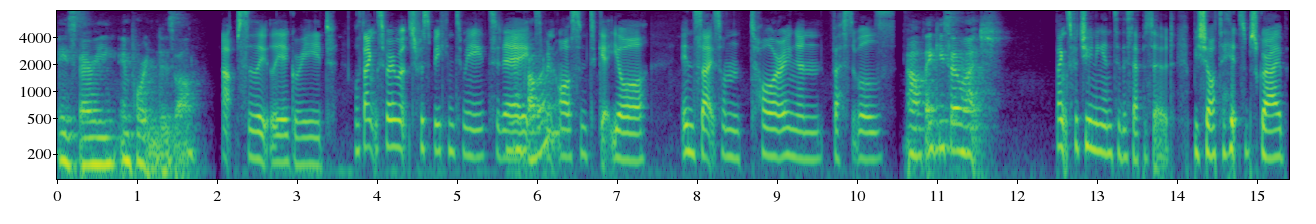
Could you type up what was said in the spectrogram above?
is very important as well. Absolutely agreed. Well, thanks very much for speaking to me today. No it's been awesome to get your insights on touring and festivals. Oh, thank you so much. Thanks for tuning into this episode. Be sure to hit subscribe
